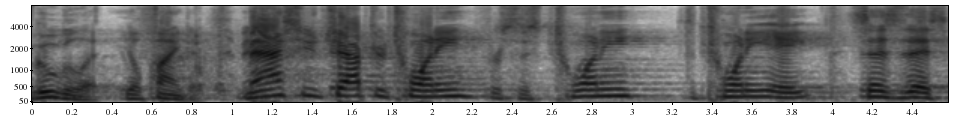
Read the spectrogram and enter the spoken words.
Google it. You'll find it. Matthew chapter 20, verses 20 to 28 says this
